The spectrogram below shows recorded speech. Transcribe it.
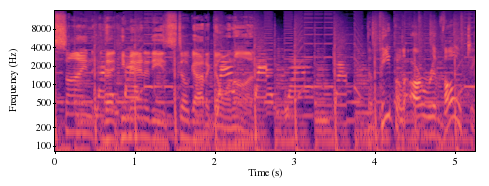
If you want a sign that humanity's still got it going on, The people are revolting.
